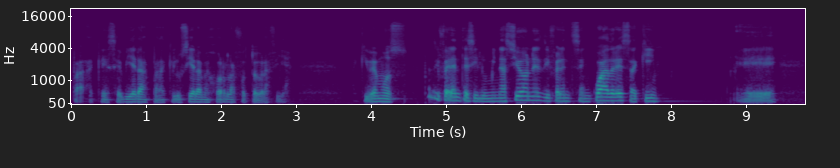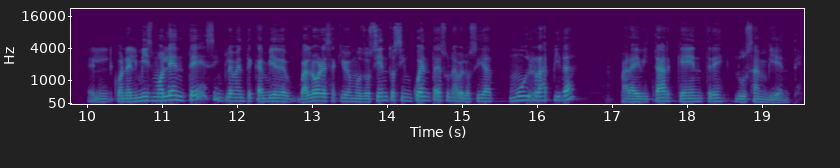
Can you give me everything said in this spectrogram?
para que se viera, para que luciera mejor la fotografía. Aquí vemos pues, diferentes iluminaciones, diferentes encuadres. Aquí eh, con el mismo lente simplemente cambié de valores. Aquí vemos 250, es una velocidad muy rápida para evitar que entre luz ambiente.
